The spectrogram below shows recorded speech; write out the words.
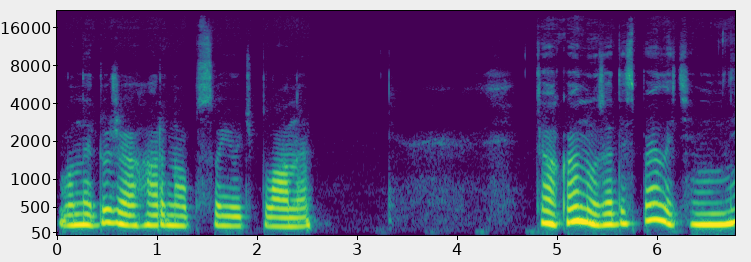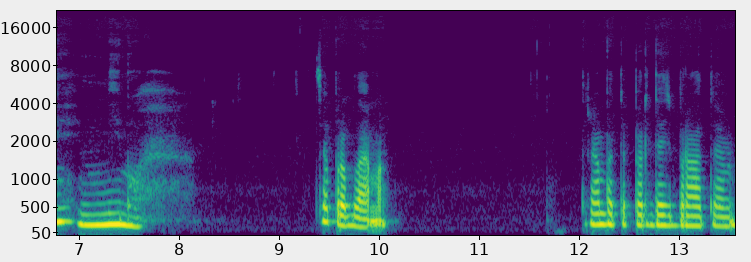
Вони дуже гарно псують плани. Так, а ну, задиспелить? Ні, мімо. Це проблема. Треба тепер десь брати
